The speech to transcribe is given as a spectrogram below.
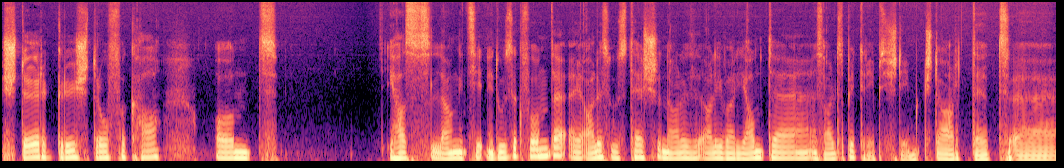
Störgeräusche drauf gehabt und ich habe es lange Zeit nicht herausgefunden. Äh, alles austesten, alle, alle Varianten, ein altes Betriebssystem gestartet, äh,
